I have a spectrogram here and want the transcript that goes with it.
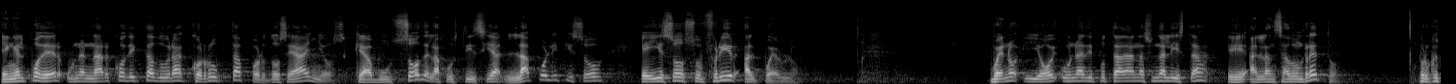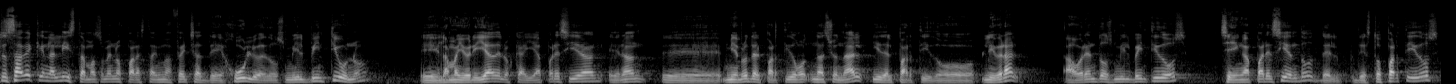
en el poder una narcodictadura corrupta por 12 años que abusó de la justicia, la politizó e hizo sufrir al pueblo. Bueno, y hoy una diputada nacionalista eh, ha lanzado un reto, porque usted sabe que en la lista, más o menos para esta misma fecha de julio de 2021, eh, la mayoría de los que ahí aparecieran eran eh, miembros del Partido Nacional y del Partido Liberal. Ahora en 2022 siguen apareciendo de estos partidos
